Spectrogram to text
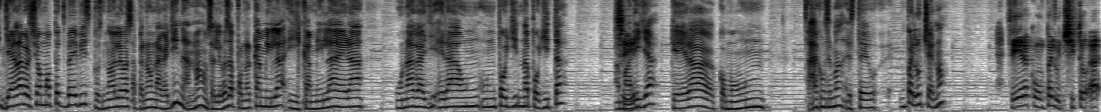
ya en la versión Muppets Babies, pues no le vas a poner una gallina, ¿no? O sea, le vas a poner Camila y Camila era una era un, un una pollita amarilla que era como un. Ah, ¿cómo se llama? Este. Un peluche, ¿no? Sí, era como un peluchito, ah,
